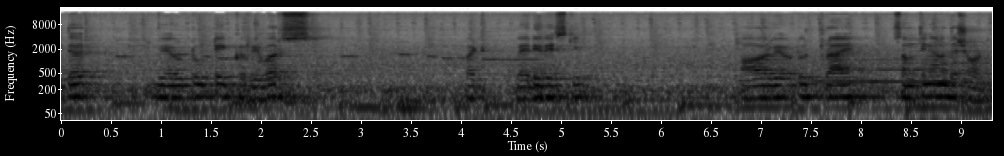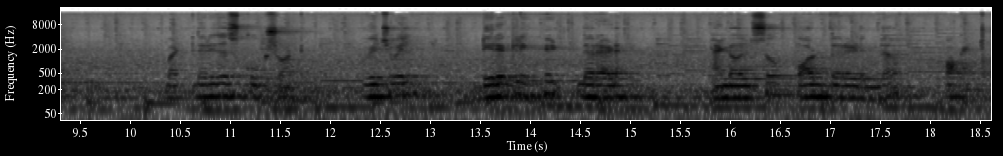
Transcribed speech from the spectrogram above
Either we have to take reverse but very risky or we have to try something another shot. But there is a scoop shot which will directly hit the red and also pot the red in the pocket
